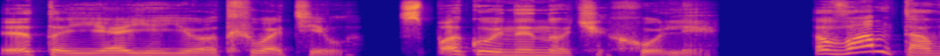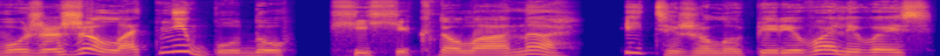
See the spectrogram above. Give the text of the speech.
«Это я ее отхватил. Спокойной ночи, Холли». «Вам того же желать не буду», — хихикнула она и, тяжело переваливаясь,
